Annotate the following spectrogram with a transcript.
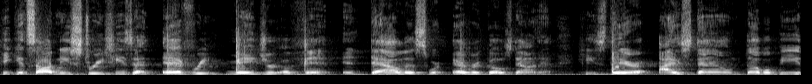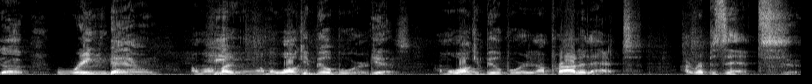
he gets out in these streets. He's at every major event in Dallas, wherever it goes down at. He's there, iced down, double beat up, ring down. I'm, I'm He- like I'm a walking billboard. yes. I'm a walking billboard, and I'm proud of that. I represent. Yeah.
